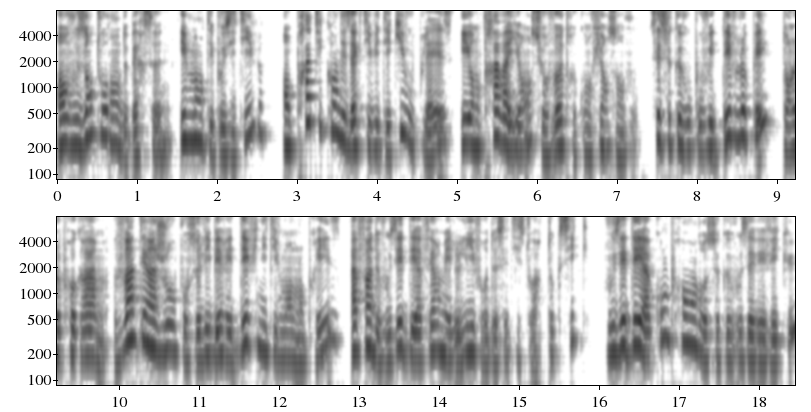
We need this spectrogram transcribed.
en vous entourant de personnes aimantes et positives, en pratiquant des activités qui vous plaisent et en travaillant sur votre confiance en vous. C'est ce que vous pouvez développer dans le programme 21 jours pour se libérer définitivement de l'emprise afin de vous aider à fermer le livre de cette histoire toxique vous aider à comprendre ce que vous avez vécu,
